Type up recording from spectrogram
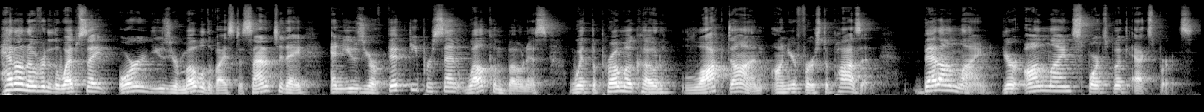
Head on over to the website or use your mobile device to sign up today and use your 50% welcome bonus with the promo code LOCKED ON on your first deposit. Bet online, your online sportsbook experts.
